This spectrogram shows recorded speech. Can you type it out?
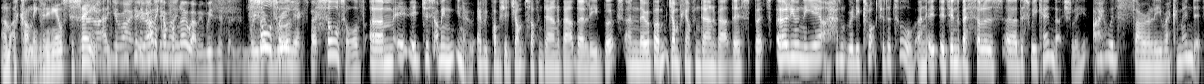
um, I can't think of anything else to say. No, I think you're right. Did it kind of come absolutely from right. nowhere? I mean, we, just, we sort don't really of, expect. sort of. Um, it, it just, I mean, you know, every publisher jumps up and down about their lead books, and they were bum- jumping up and down about this. But earlier in the year, I hadn't really clocked it at all, and it, it's in the bestsellers uh, this weekend. Actually, I would thoroughly recommend it.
